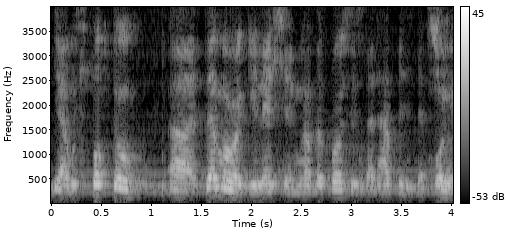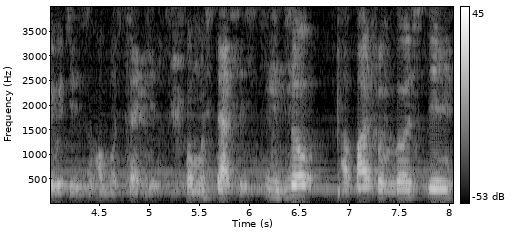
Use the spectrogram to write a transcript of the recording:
yeah, we spoke of uh, thermoregulation. We have the process that happens in the body, Sure. which is homeostasis. homeostasis. Mhm. So apart from those things,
